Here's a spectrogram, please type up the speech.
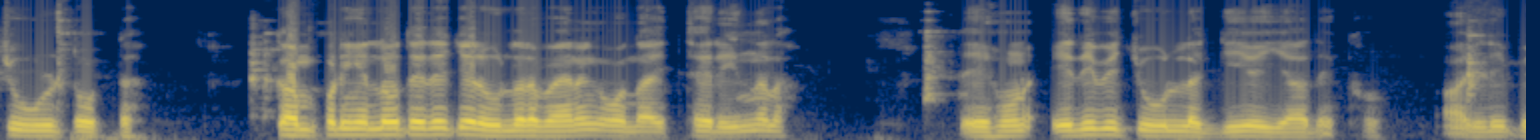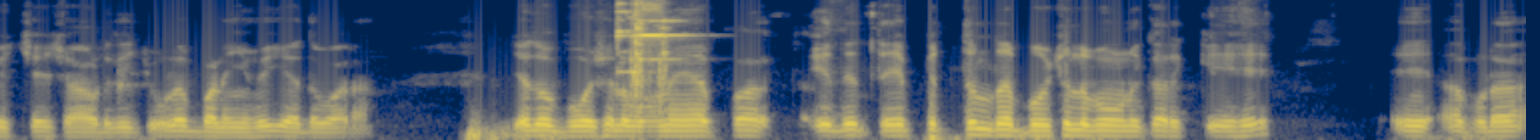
ਚੂਲ ਟੁੱਟ। ਕੰਪਨੀ ਵੱਲੋਂ ਤੇ ਇਹਦੇ ਚ ਰੂਲਰ ਬੈਰਿੰਗ ਆਉਂਦਾ, ਇੱਥੇ ਰੀਨਲ। ਤੇ ਹੁਣ ਇਹਦੀ ਵੀ ਚੂਲ ਲੱਗੀ ਹੋਈ ਆ, ਦੇਖੋ। ਆ ਜਿਹੜੀ ਪਿੱਛੇ ਸ਼ਾਫਟ ਦੀ ਚੂਲ ਬਣੀ ਹੋਈ ਆ ਦੁਬਾਰਾ। ਜਦੋਂ ਬੋਸ਼ ਲਵਾਉਣੇ ਆਪਾਂ, ਇਹਦੇ ਤੇ ਪਿੱਤਲ ਦਾ ਬੋਸ਼ ਲਵਾਉਣ ਕਰਕੇ ਇਹ ਇਹ ਆਪਣਾ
